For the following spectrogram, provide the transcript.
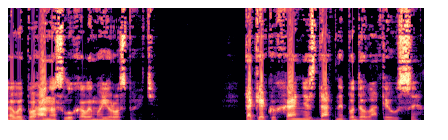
А ви погано слухали мою розповідь. Таке кохання здатне подолати усе.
